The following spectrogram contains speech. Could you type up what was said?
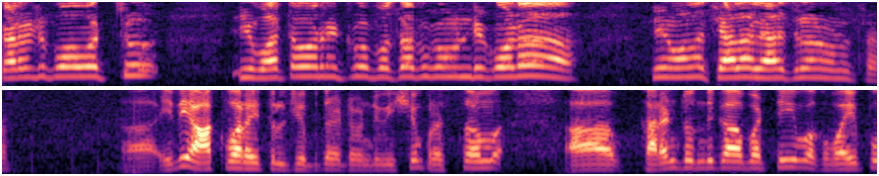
కరెంటు పోవచ్చు. ఈ వాతావరణం ఎక్కువ బొసాపుగా ఉండి కూడా దీనివల్ల చాలా లాస్లోనే ఉంది సార్. ఇది ఆక్వా రైతులు చెబుతున్నటువంటి విషయం. ప్రస్తుతం కరెంట్ ఉంది కాబట్టి ఒకవైపు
